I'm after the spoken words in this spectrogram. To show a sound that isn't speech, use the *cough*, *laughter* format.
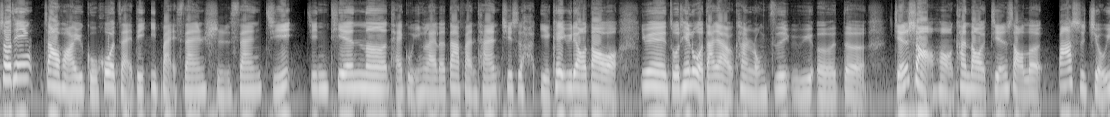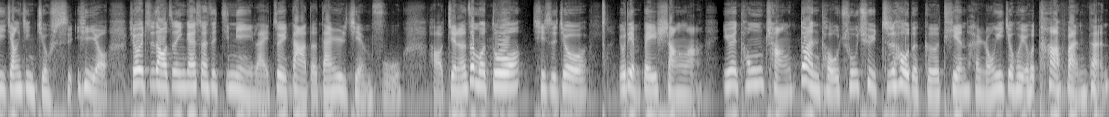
收听《赵华与古惑仔》第一百三十三集。今天呢，台股迎来了大反弹，其实也可以预料到哦，因为昨天如果大家有看融资余额的减少，哈，看到减少了八十九亿，将近九十亿哦，就会知道这应该算是今年以来最大的单日减幅。好，减了这么多，其实就。有点悲伤啦，因为通常断头出去之后的隔天，很容易就会有大反弹。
